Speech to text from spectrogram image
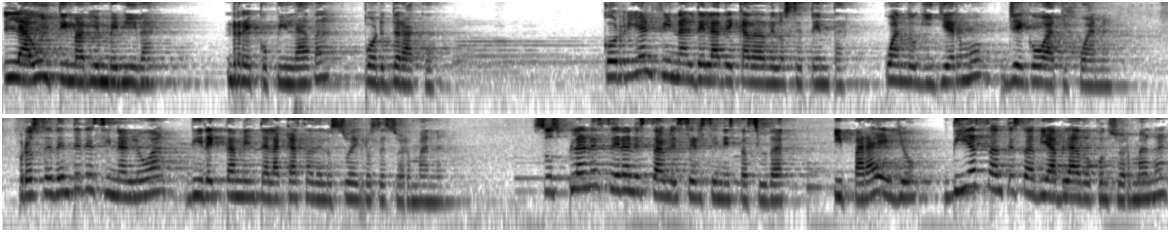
La última bienvenida, recopilada por Draco. Corría el final de la década de los 70, cuando Guillermo llegó a Tijuana, procedente de Sinaloa directamente a la casa de los suegros de su hermana. Sus planes eran establecerse en esta ciudad y para ello, días antes había hablado con su hermana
